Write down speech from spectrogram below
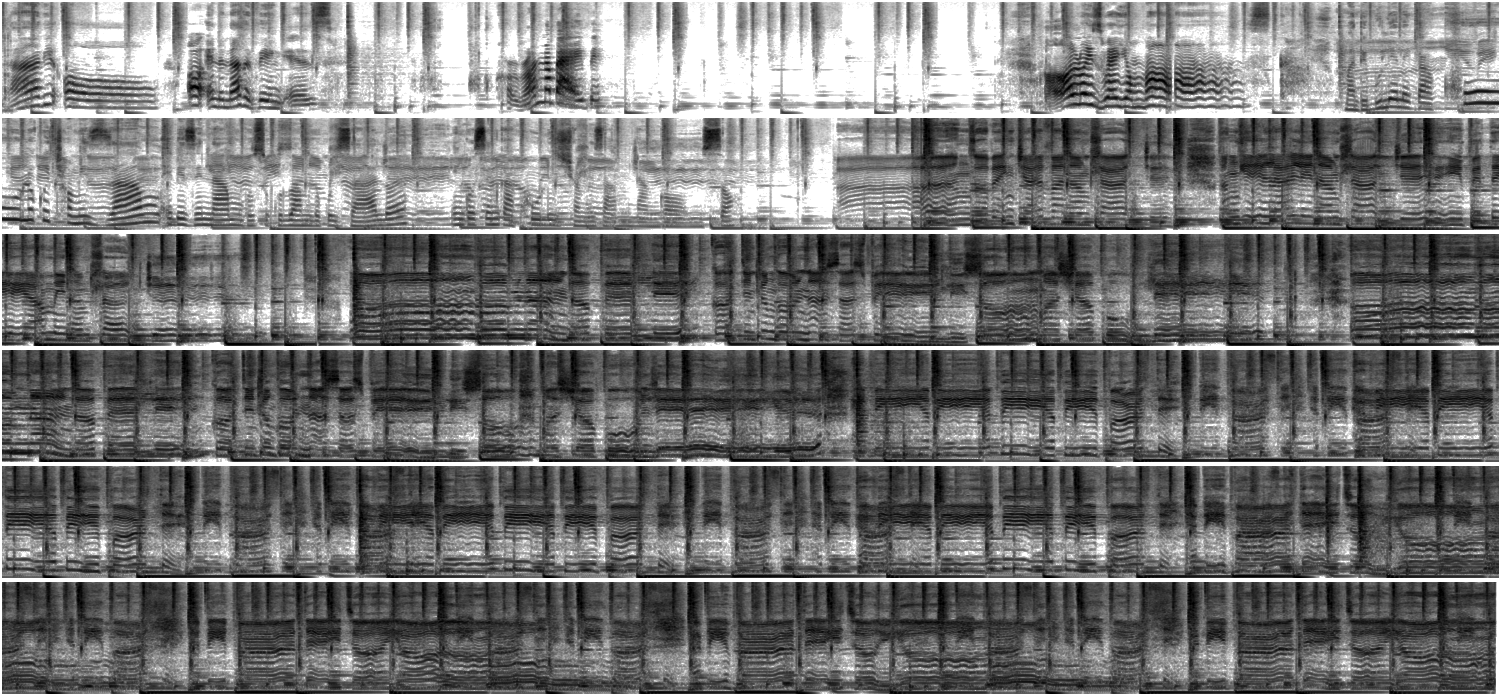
Love you all. Oh, and another thing is Corona, baby. Always wear your mask. Mandibulele kakhulu kwiitshomi zam ebezinam ngosuku lwam lokuzalwa enkosini kakhulu izitshomi zam nangomso. Ngizobe ngijayiva namhlanje angilali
